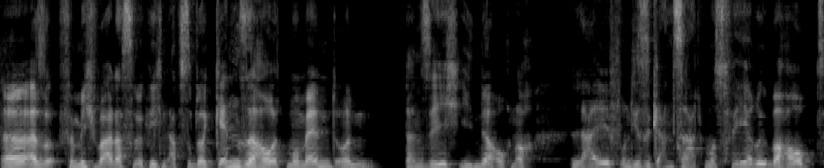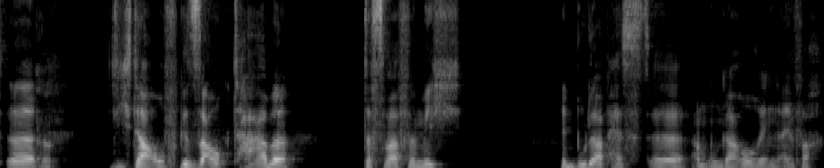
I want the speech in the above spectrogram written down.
Äh, also für mich war das wirklich ein absoluter Gänsehautmoment und dann sehe ich ihn da auch noch live und diese ganze Atmosphäre überhaupt, äh, ja. die ich da aufgesaugt habe, das war für mich in Budapest äh, am Ungaroring einfach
